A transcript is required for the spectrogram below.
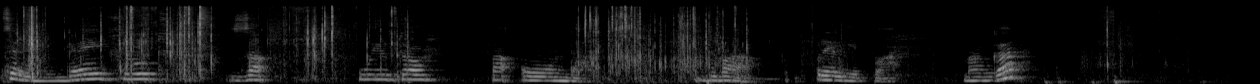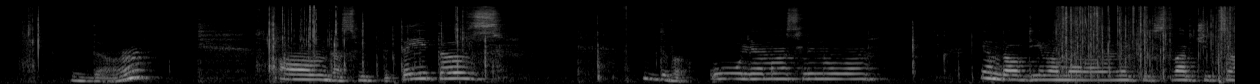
Crveni grapefruit za ujutro, pa onda dva prelijepa manga. Da. Onda sweet potatoes. Dva ulja maslinova. I onda ovdje imamo nekih stvarčica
